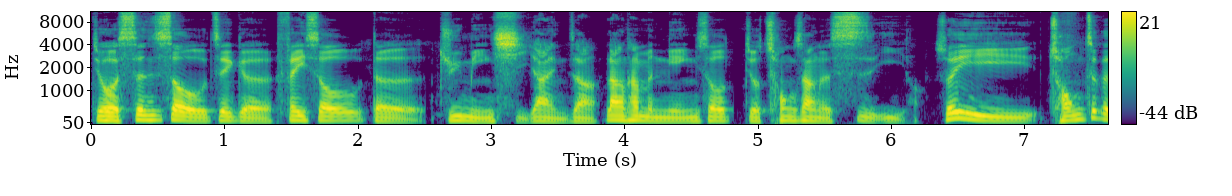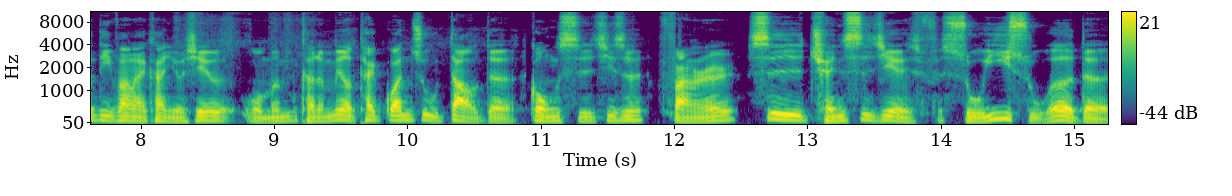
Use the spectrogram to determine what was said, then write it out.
就深受这个非洲的居民喜爱，你知道，让他们年营收就冲上了四亿哈，所以从这个地方来看，有些我们可能没有太关注到的公司，其实反而是全世界。数一数二的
